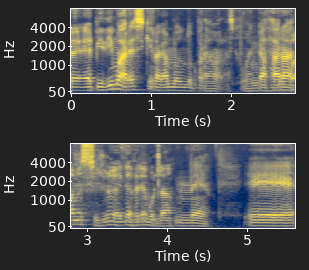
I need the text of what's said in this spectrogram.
ε, επειδή μου αρέσει να κάνω το πράγμα, ας πούμε, καθαρά. Πάμε σε εκείνο γιατί διαφέρει πολλά. Ναι. Ε,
